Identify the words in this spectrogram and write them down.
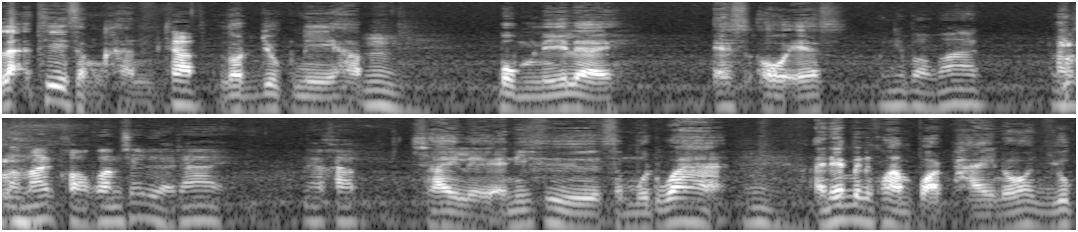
และที่สำคัญครับ รถยุคนี้ครับ อืมปุ่มนี้เลย SOS คุณนี่บอกว่าเราสามารถขอความช่วยเหลือได้นะครับใช่เลย อันนี้คือสมมุติว่า อืม อันนี้เป็นความปลอดภัยเนาะยุค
